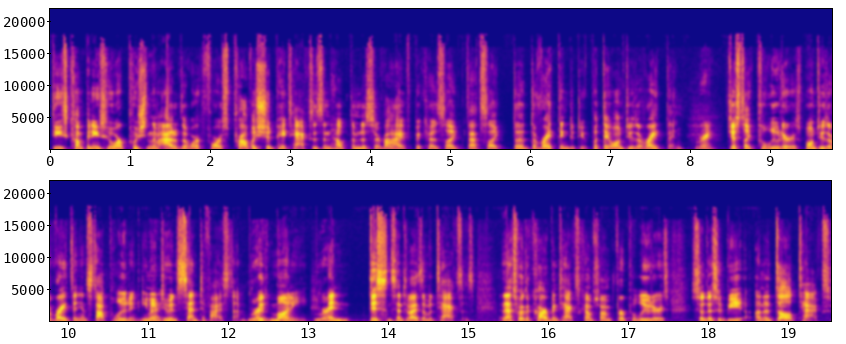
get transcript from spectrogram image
these companies who are pushing them out of the workforce probably should pay taxes and help them to survive because like that's like the the right thing to do, but they won't do the right thing. Right. Just like polluters won't do the right thing and stop polluting. You Right. need to incentivize them Right. with money Right. and disincentivize them with taxes. And that's where the carbon tax comes from for polluters. So this would be an adult tax.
